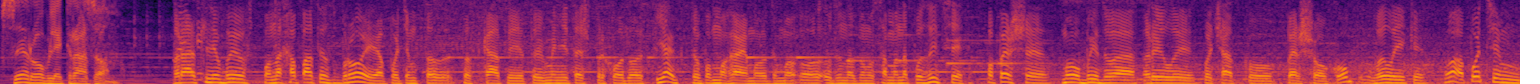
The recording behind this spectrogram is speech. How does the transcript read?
все роблять разом. Брат любив понахапати зброю, а потім та- таскати. То й мені теж приходилось. Як допомагаємо один, одному саме на позиції. По-перше, ми обидва рили спочатку першого коп великий, ну а потім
